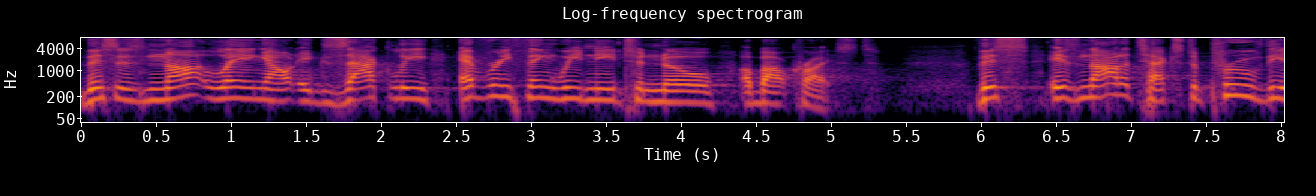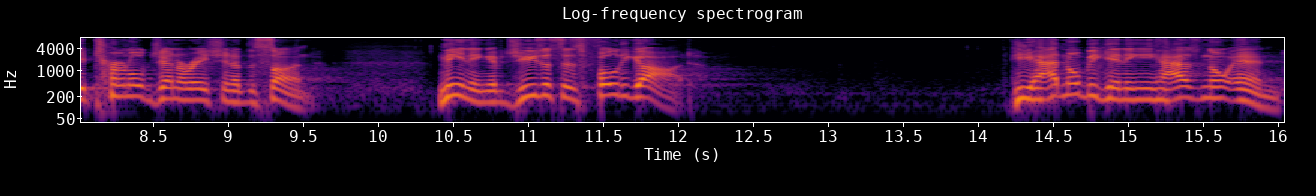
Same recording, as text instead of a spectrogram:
this is not laying out exactly everything we need to know about Christ. This is not a text to prove the eternal generation of the Son. Meaning, if Jesus is fully God, he had no beginning, he has no end.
